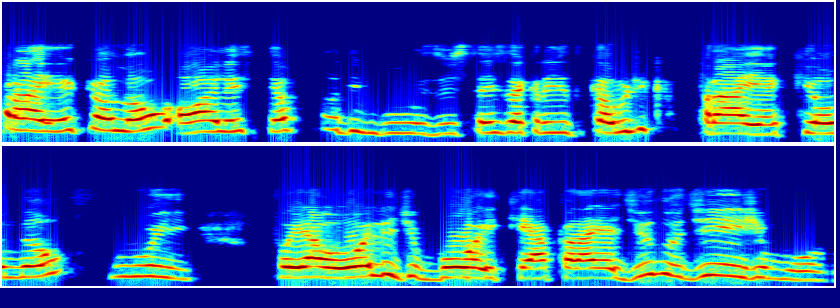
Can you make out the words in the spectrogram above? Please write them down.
praia que eu não. Olha, esse tempo todo em Búzios, vocês acreditam que a única praia que eu não fui foi a Olho de Boi, que é a praia de nudismo,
